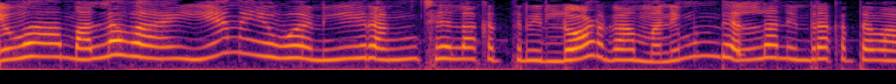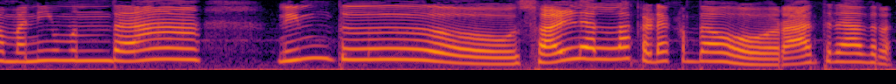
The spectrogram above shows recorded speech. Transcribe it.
ಯವ್ವ ಮಲ್ಲವ ಏನು ಯವ್ವ, ನೀರು ಹಂಗೆ ಚೆಲ್ಲಾಕತ್ರಿ? ನೋಡ್ಗ ಮನೆ ಮುಂದೆ ಎಲ್ಲ ನಿಂದ್ರಕತ್ತವ. ಮನೆ ಮುಂದೆ ನಿಂತು ಸೊಳ್ಳೆಲ್ಲ ಕಡೆಕತ್ತಾವ ರಾತ್ರಿ ಆದ್ರೆ.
